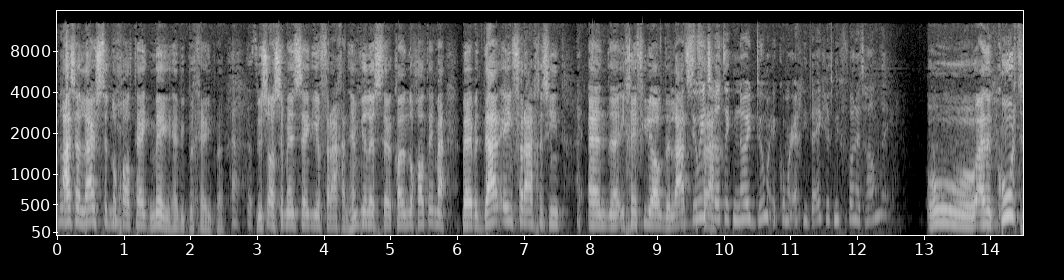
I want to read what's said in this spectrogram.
wat- Asa luistert nog altijd mee, heb ik begrepen. Ah, dat- Dus als er mensen zijn die een vraag aan hem willen stellen, kan het nog altijd. Maar we hebben daar één vraag gezien. En eh, ik geef jullie al de Ik laatste doe iets vraag. wat ik nooit doe, maar ik kom er echt niet bij. Ik geef nu gewoon uit handen. Oeh, aan een koert?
